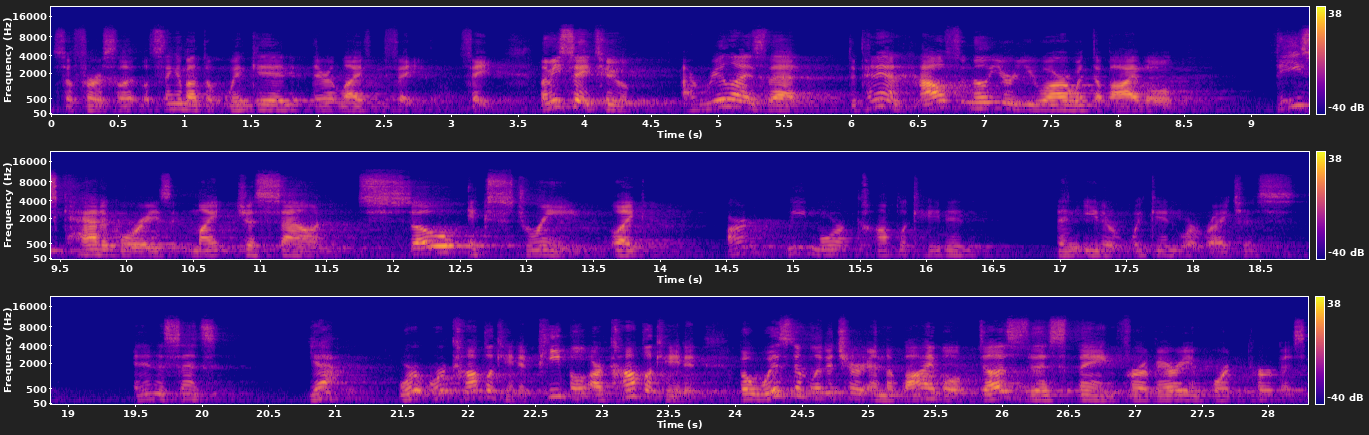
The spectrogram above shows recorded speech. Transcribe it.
So, first, let, us think about the wicked, their life and fate. fate. Let me say, too, I realize that depending on how familiar you are with the Bible, these categories might just sound so extreme. Like, aren't we more complicated than either wicked or righteous? And in a sense, yeah, we're, we're complicated. People are complicated. But wisdom literature and the Bible does this thing for a very important purpose.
